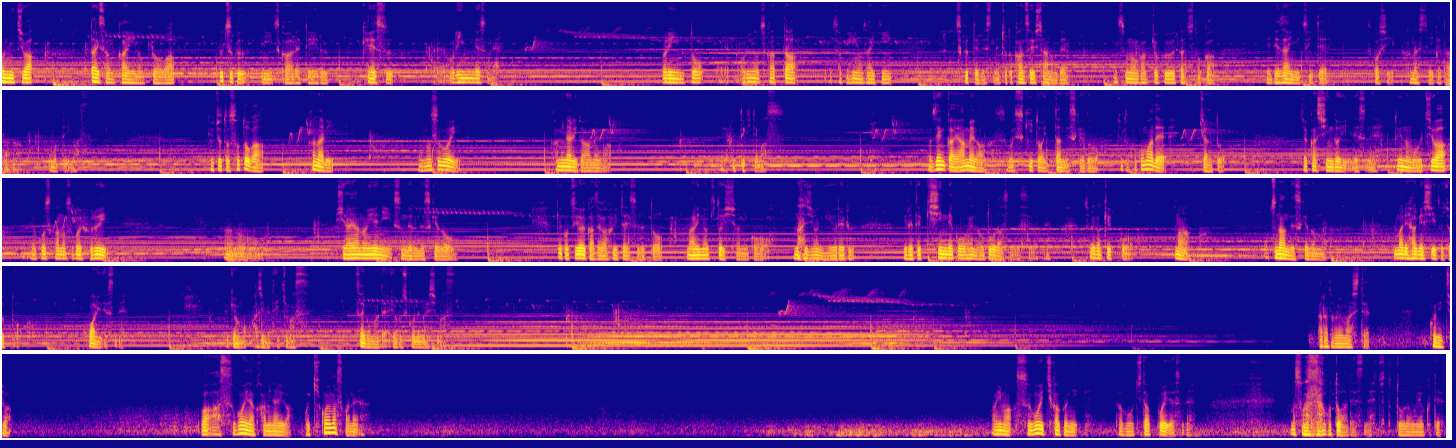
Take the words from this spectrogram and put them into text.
こんにちは。第3回の今日は仏具に使われているケース、えー、おりんですね。おりんと、えー、おりんを使った作品を最近作ってですねちょっと完成したのでその楽曲たちとかデザインについて少し話していけたらなと思っています。今日ちょっと外がかなりものすごい雷と雨が降ってきてます。前回雨がすごい好きとは言ったんですけどちょっとここまで降っちゃうと若干しんどいですね。というのもうちは横須賀のすごい古いあの平屋の家に住んでるんですけど結構強い風が吹いたりすると周りの木と一緒にこう同じように揺れる揺れてきしんでこう変な音を出すんですよね。それが結構まあオツなんですけどもあんまり激しいとちょっと怖いですね。今日も始めていきます。最後までよろしくお願いします。改めましてこんにちは。わあすごいな雷が。これ聞こえますかね？あ今すごい近くに多分落ちたっぽいですね。まあそんなことはですねちょっとどうでもよくて。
